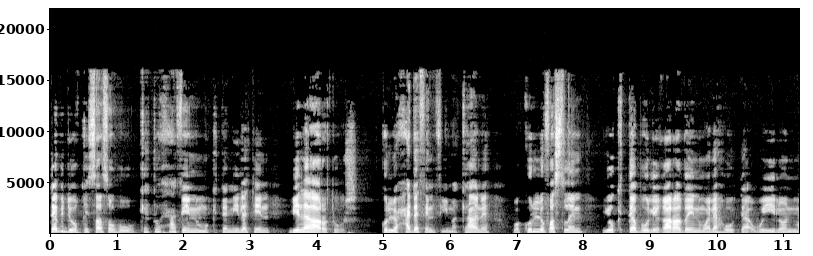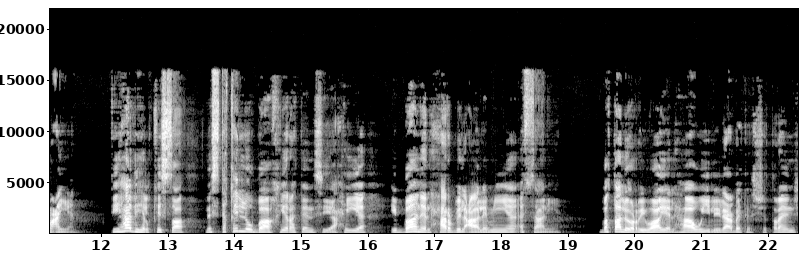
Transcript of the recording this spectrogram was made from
تبدو قصصه كتحف مكتملة بلا رتوش. كل حدث في مكانه وكل فصل يكتب لغرض وله تأويل معين. في هذه القصة نستقل باخرة سياحية إبان الحرب العالمية الثانية. بطل الرواية الهاوي للعبة الشطرنج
